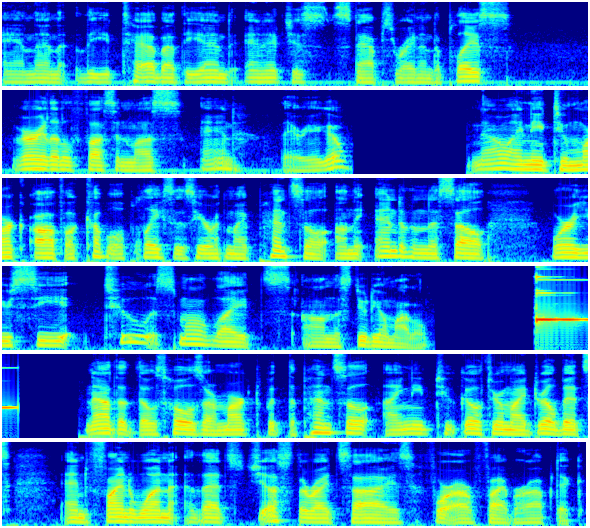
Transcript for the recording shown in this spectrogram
and then the tab at the end and it just snaps right into place. Very little fuss and muss and there you go. Now I need to mark off a couple of places here with my pencil on the end of the nacelle where you see two small lights on the studio model. Now that those holes are marked with the pencil, I need to go through my drill bits and find one that's just the right size for our fiber optic.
